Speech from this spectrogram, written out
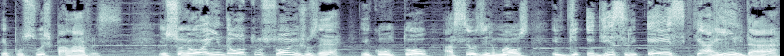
e por suas palavras. E sonhou ainda outro sonho, José, e contou a seus irmãos e, e disse-lhe: Eis que ainda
